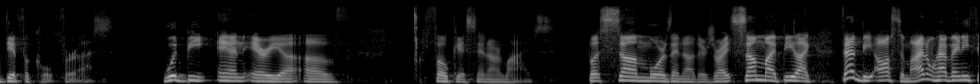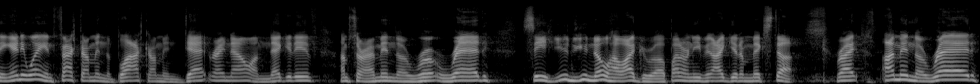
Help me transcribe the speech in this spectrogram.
difficult for us, would be an area of focus in our lives. But some more than others, right? Some might be like, that'd be awesome. I don't have anything anyway. In fact, I'm in the black. I'm in debt right now. I'm negative. I'm sorry, I'm in the red. See, you, you know how I grew up. I don't even, I get them mixed up, right? I'm in the red.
